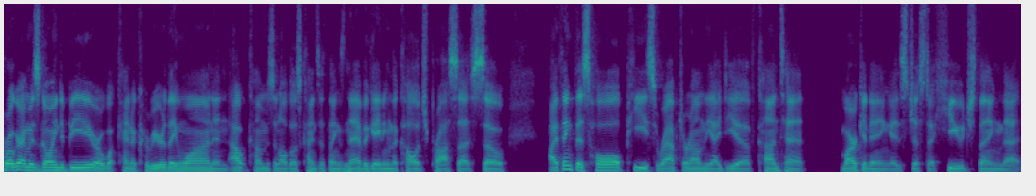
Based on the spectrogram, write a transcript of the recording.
program is going to be or what kind of career they want and outcomes and all those kinds of things, navigating the college process. So I think this whole piece wrapped around the idea of content marketing is just a huge thing that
